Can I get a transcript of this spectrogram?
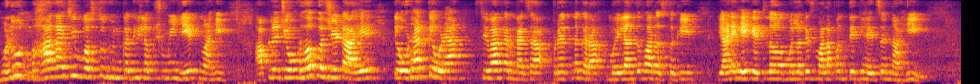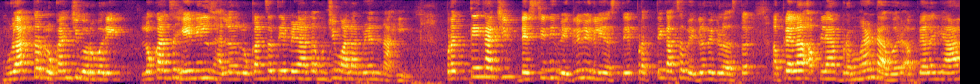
म्हणून महागाची वस्तू घेऊन कधी लक्ष्मी येत नाही. आपलं जेवढं बजेट आहे तेवढ्यात तेवढ्या सेवा करण्याचा प्रयत्न करा. महिलांचं फार असतं की याने हे घेतलं मग लगेच मला पण ते घ्यायचं नाही. मुळात तर लोकांची बरोबरी लोकांचं हे नील झालं लोकांचं ते मिळालं म्हणजे मला मिळेल नाही. प्रत्येकाची डेस्टिनी वेगळी वेगळी असते प्रत्येकाचं वेगळं वेगळं असतं. आपल्याला आपल्या ब्रह्मांडावर आपल्याला ह्या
